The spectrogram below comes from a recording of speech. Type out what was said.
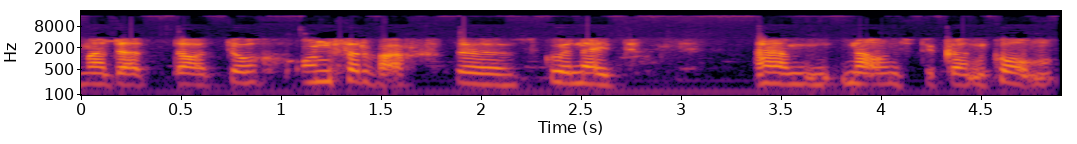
maar dat daar tog onverwagte skoonheid um, na ons toe kan kom.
